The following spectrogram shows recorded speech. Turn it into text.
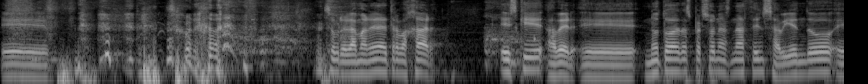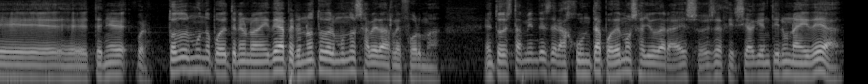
eh, sobre, la manera de trabajar, es que, a ver, eh, no todas las personas nacen sabiendo tener, bueno, todo el mundo puede tener una idea, pero no todo el mundo sabe darle forma. Entonces también desde la Junta podemos ayudar a eso. Es decir, si alguien tiene una idea,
